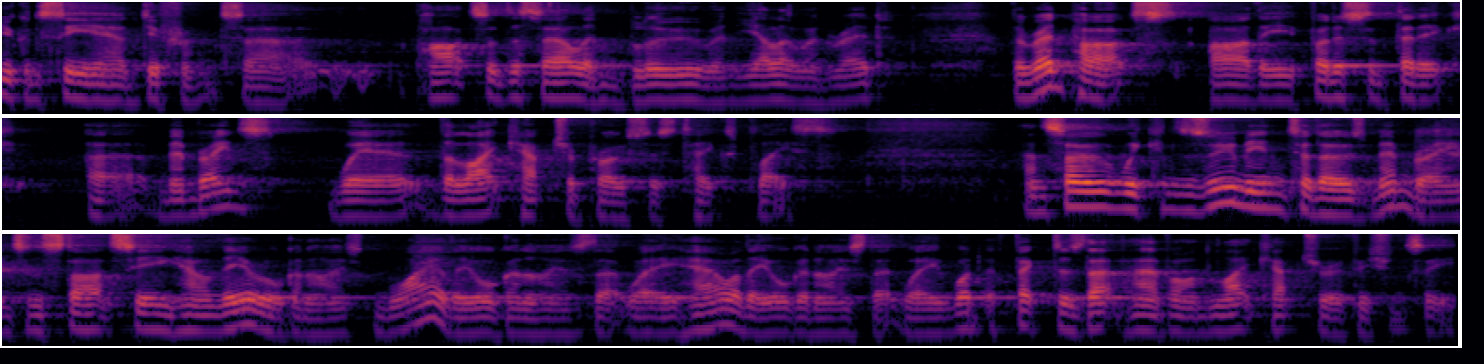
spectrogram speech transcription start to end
You can see here different uh, parts of the cell in blue and yellow and red. The red parts are the photosynthetic uh, membranes where the light capture process takes place. And so we can zoom into those membranes and start seeing how they're organized. Why are they organized that way? How are they organized that way? What effect does that have on light capture efficiency?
